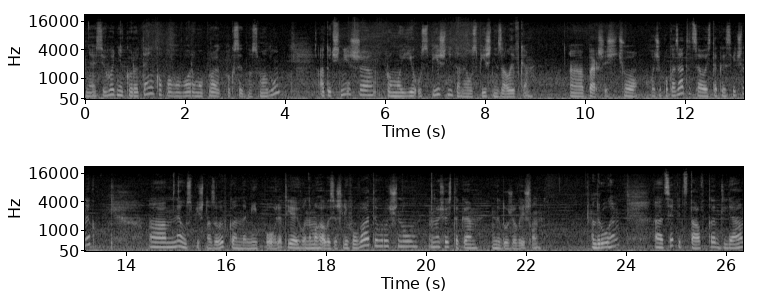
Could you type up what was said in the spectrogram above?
дня! Сьогодні коротенько поговоримо про епоксидну смолу, а точніше про мої успішні та неуспішні заливки. Е, Перше, що хочу показати, це ось такий свічник. Е, Неуспішна заливка, на мій погляд. Я його намагалася шліфувати вручну, ну щось таке не дуже вийшло. Друге, е, це підставка для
